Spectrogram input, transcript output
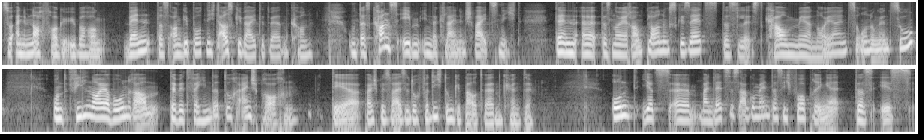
zu einem Nachfrageüberhang, wenn das Angebot nicht ausgeweitet werden kann. Und das kann es eben in der kleinen Schweiz nicht. Denn äh, das neue Raumplanungsgesetz, das lässt kaum mehr Neueinzonungen zu. Und viel neuer Wohnraum, der wird verhindert durch Einsprachen, der beispielsweise durch Verdichtung gebaut werden könnte. Und jetzt äh, mein letztes Argument, das ich vorbringe, das ist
